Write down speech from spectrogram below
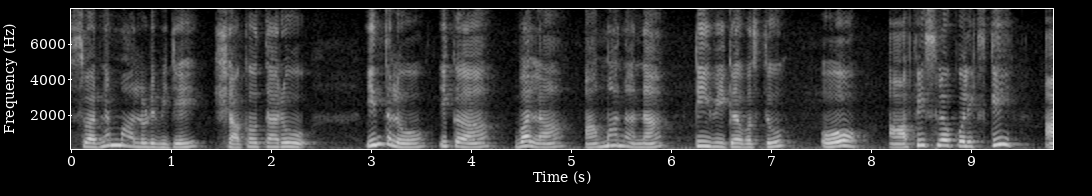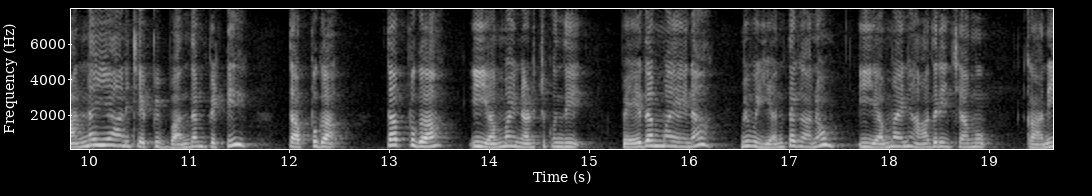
స్వర్ణమ్మ అల్లుడు విజయ్ షాక్ అవుతారు. ఇంతలో ఇక వాళ్ళ అమ్మా నాన్న టీవీగా వస్తూ ఓ ఆఫీస్లో కొలీగ్స్కి అన్నయ్య అని చెప్పి బంధం పెట్టి తప్పుగా తప్పుగా ఈ అమ్మాయి నడుచుకుంది. పేదమ్మాయి అయినా మేము ఎంతగానో ఈ అమ్మాయిని ఆదరించాము. కానీ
